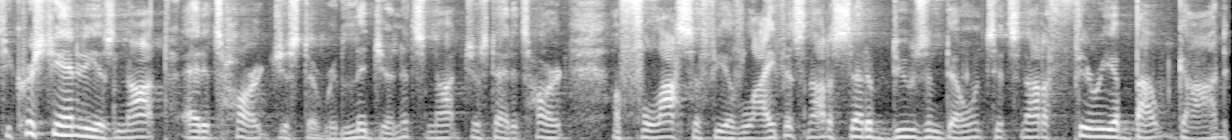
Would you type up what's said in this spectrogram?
See, Christianity is not at its heart just a religion. It's not just at its heart a philosophy of life. It's not a set of do's and don'ts. It's not a theory about God,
